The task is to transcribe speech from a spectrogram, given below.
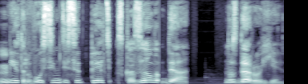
метр восемьдесят пять, сказала «да». На здоровье.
